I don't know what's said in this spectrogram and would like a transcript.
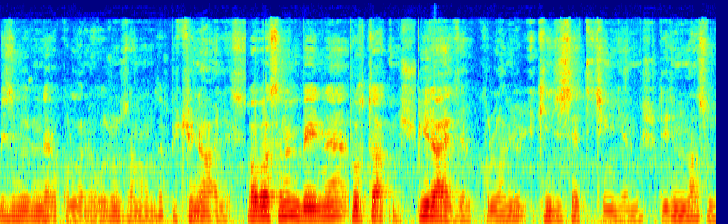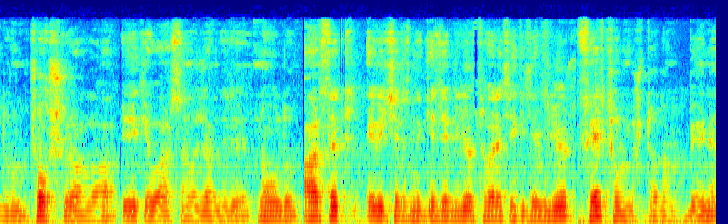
Bizim ürünleri kullanıyor uzun zamandır. Bütün ailesi. Babasının beynine pıhtı atmış. Bir aydır kullanıyor. İkinci set için gelmiş. Dedim nasıl durumu? Çok şükür Allah'a. İyi ki varsın hocam dedi. Ne oldu? Artık ev içerisinde gezebiliyor, tuvalete gidebiliyor. Felç olmuştu adam. Beynine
